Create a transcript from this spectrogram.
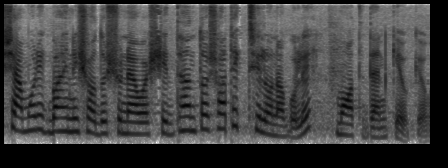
সামরিক বাহিনীর সদস্য নেওয়ার সিদ্ধান্ত সঠিক ছিল না বলে মত দেন কেউ কেউ।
